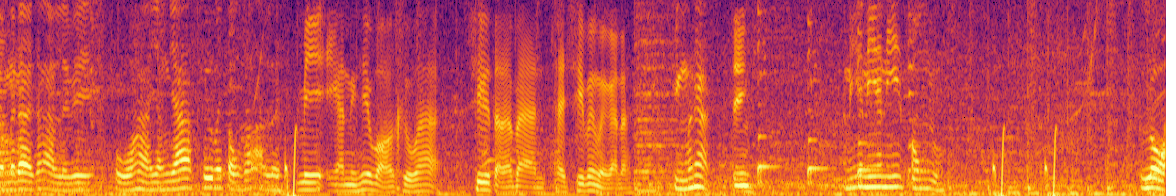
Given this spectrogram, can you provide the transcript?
ยังไม่ได้สักอันเลยพี่โอ้หายังยากชื่อไม่ตรงสักอันเลย มีอีกอันหนึ่งที่บอกก็คือว่าชื่อแต่ละแบรนด์ใช้ชื่อไม่เหมือนกันนะ จริงปะเนี่ย จริง อันนี้อันนี้อันนี้ตรงอยู่ หรอ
